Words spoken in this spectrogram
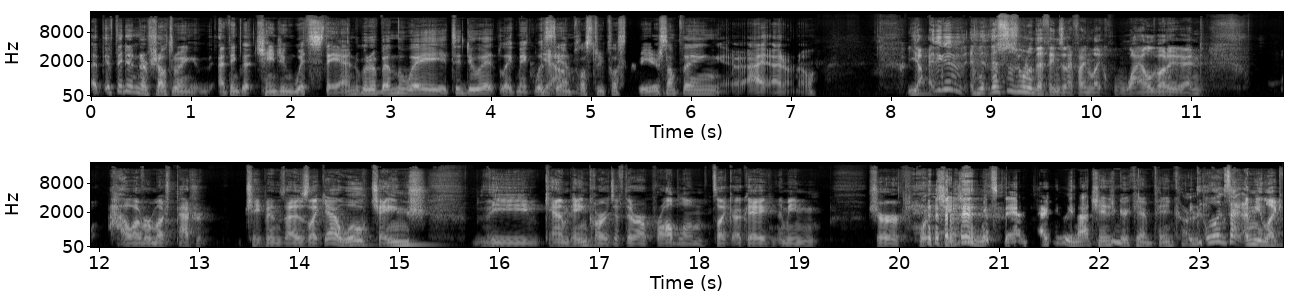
I- if they didn't have Shelterwing, I think that changing Withstand would have been the way to do it. Like make Withstand plus three plus three or something. I, I don't know. Yeah, I think this is one of the things that I find like wild about it, and however much Patrick Chapin says, like, yeah, we'll change the campaign cards if they're a problem. It's like, okay, I mean, sure. Well, changing Withstand, technically not changing your campaign card. well, exactly. I mean, like,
